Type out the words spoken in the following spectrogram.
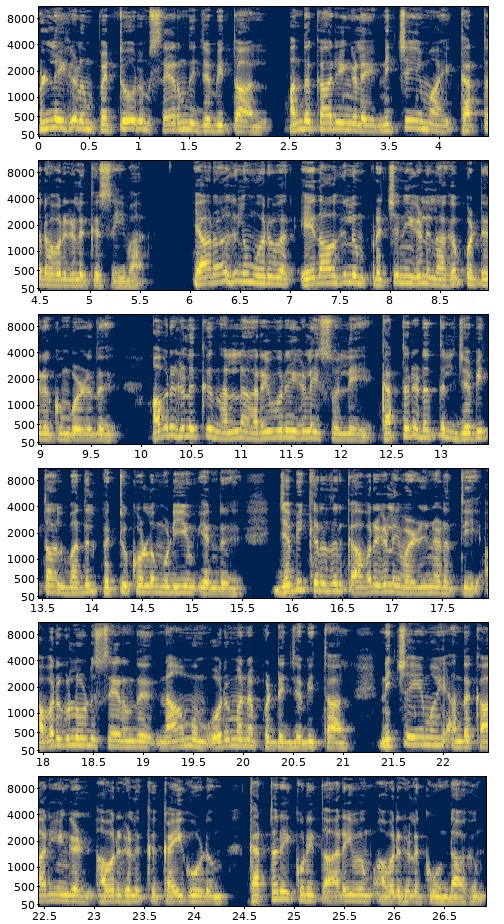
பிள்ளைகளும் பெற்றோரும் சேர்ந்து ஜெபித்தால் அந்த காரியங்களை நிச்சயமாய் கர்த்தர் அவர்களுக்கு செய்வார். யாராகிலும் ஒருவர் ஏதாகிலும் பிரச்சனைகளில் அகப்பட்டிருக்கும் பொழுது அவர்களுக்கு நல்ல அறிவுரைகளை சொல்லி கத்தரிடத்தில் ஜெபித்தால் பதில் பெற்றுக்கொள்ள முடியும் என்று ஜெபிக்கிறதற்கு அவர்களை வழிநடத்தி அவர்களோடு சேர்ந்து நாமும் ஒருமனப்பட்டு ஜெபித்தால் நிச்சயமாய் அந்த காரியங்கள் அவர்களுக்கு கைகூடும். கர்த்தரை குறித்த அறிவும் அவர்களுக்கு உண்டாகும்.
